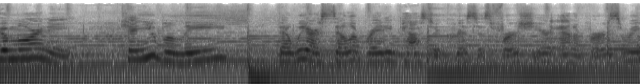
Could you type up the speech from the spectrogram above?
Good morning. Can you believe that we are celebrating Pastor Chris's first year anniversary?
